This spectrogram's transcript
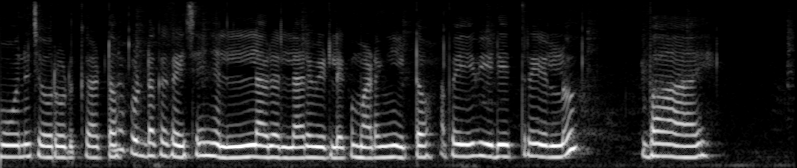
മോന് ചോറ് കൊടുക്കുക കേട്ടോ. ഫുഡൊക്കെ കഴിച്ച് കഴിഞ്ഞാൽ എല്ലാവരും എല്ലാവരും വീട്ടിലേക്ക് മടങ്ങി കേട്ടോ അപ്പോൾ ഈ വീഡിയോ ഇത്രയേ ഉള്ളൂ. ബായ്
